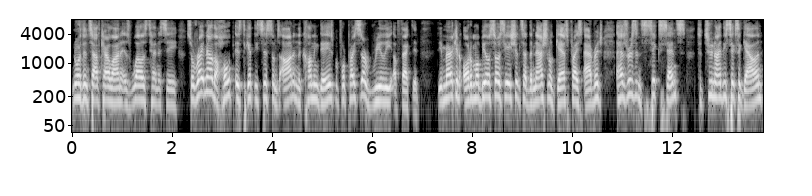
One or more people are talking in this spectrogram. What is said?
North and South Carolina, as well as Tennessee. So, right now, the hope is to get these systems on in the coming days before prices are really affected. The American Automobile Association said the national gas price average has risen 6 cents to 296 a gallon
